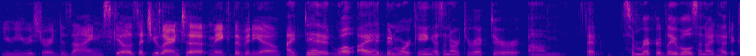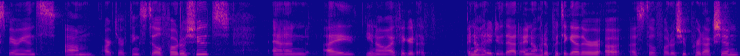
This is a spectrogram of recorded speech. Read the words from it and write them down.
you used your design skills that you learned to make the video. I did. Well, I had been working as an art director um, at some record labels, and I'd had experience um, art directing still photo shoots. And I, you know, I figured if I know how to do that. I know how to put together a, a still photo shoot production.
